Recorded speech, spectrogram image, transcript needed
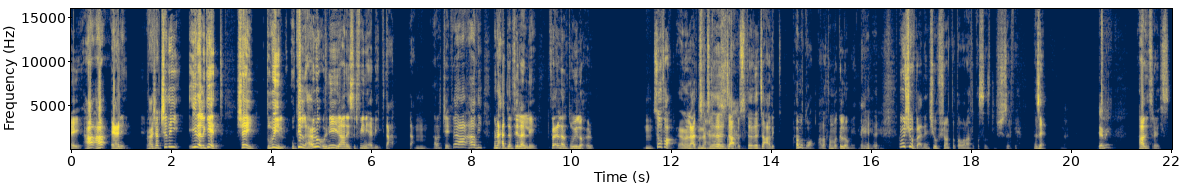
إي ها ها يعني عشان كذي إذا لقيت شيء طويل وكله حلو هني أنا يصير فيني أبيك. تعال تعال. عرفت شيء فهذه من أحد الأمثلة اللي فعلا طويله وحلو. so far يعني أنا لعبت ثلاث أجزاء يعني. بس ثلاث أجزاء هذيك هم طوال عرفت؟ هم كلهم يعني. ونشوف بعدين نشوف شلون تطورات القصة شو يصير فيها. زين. جميل. هذه Trails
